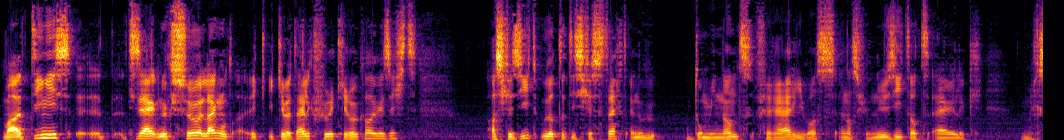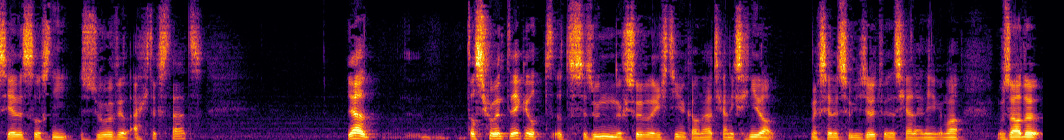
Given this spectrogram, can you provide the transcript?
maar het ding is, het het is eigenlijk nog zo lang, want ik, ik heb het eigenlijk vorige keer ook al gezegd. Als je ziet hoe dat het is gestart en hoe dominant Ferrari was, en als je nu ziet dat eigenlijk Mercedes zelfs niet zoveel achter staat, ja, dat is gewoon een teken dat het seizoen nog zoveel richtingen kan uitgaan. Ik zeg niet dat Mercedes sowieso tweede gaat eindigen, maar we zouden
